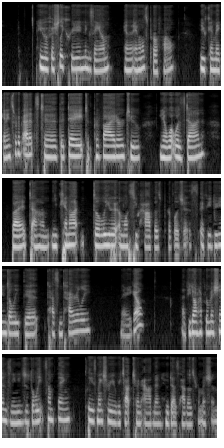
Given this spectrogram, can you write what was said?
you've officially created an exam and an animal's profile. You can make any sort of edits to the date, to the provider, to you know what was done, but um, you cannot delete it unless you have those privileges. If you do need to delete the test entirely, there you go. If you don't have permissions and you need to delete something, please make sure you reach out to an admin who does have those permissions.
